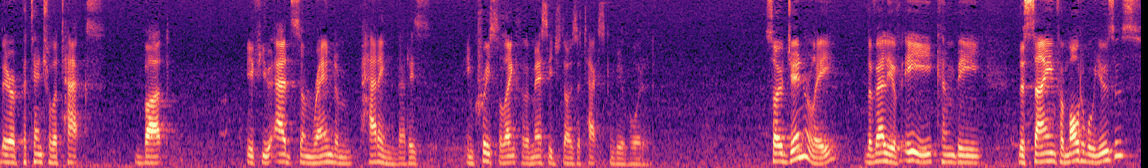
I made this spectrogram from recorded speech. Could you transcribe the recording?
there are potential attacks, but if you add some random padding that is increase the length of the message, those attacks can be avoided. So generally, the value of E can be the same for multiple users.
